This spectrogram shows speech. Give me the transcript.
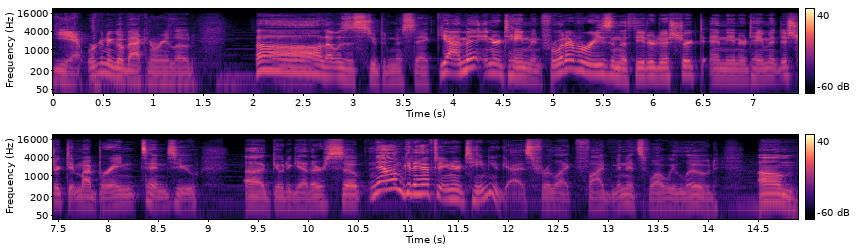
Yeah, we're gonna go back and reload. Oh, that was a stupid mistake. Yeah, I meant entertainment. For whatever reason, the theater district and the entertainment district in my brain tend to uh, go together. So now I'm gonna have to entertain you guys for like five minutes while we load. Um,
